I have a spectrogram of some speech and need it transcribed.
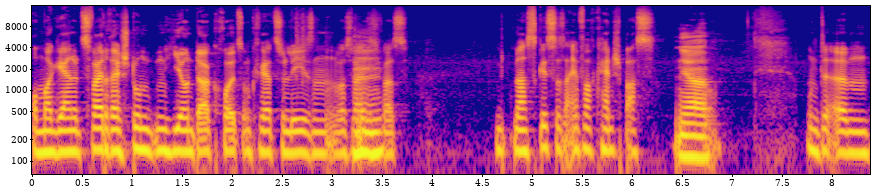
Auch mal gerne zwei, drei Stunden hier und da kreuz und quer zu lesen und was weiß Mhm. ich was. Mit Maske ist das einfach kein Spaß. Ja, Und ähm,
